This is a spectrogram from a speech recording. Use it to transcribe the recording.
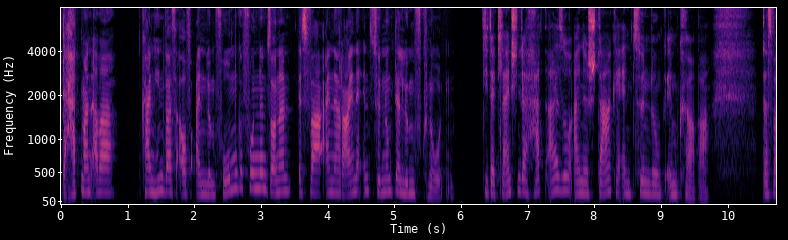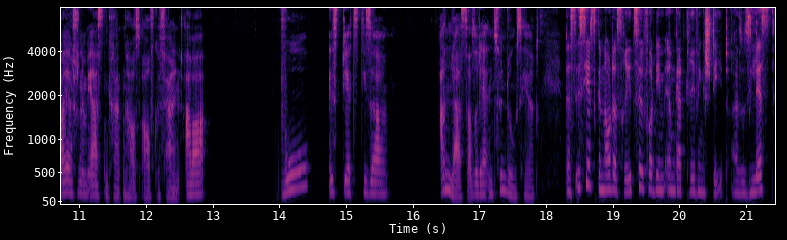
Da hat man aber kein Hinweis auf ein Lymphom gefunden, sondern es war eine reine Entzündung der Lymphknoten. Dieter Kleinschnieder hat also eine starke Entzündung im Körper. Das war ja schon im ersten Krankenhaus aufgefallen. Aber wo ist jetzt dieser Anlass, also der Entzündungsherd? Das ist jetzt genau das Rätsel, vor dem Irmgard Greving steht. Also sie lässt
